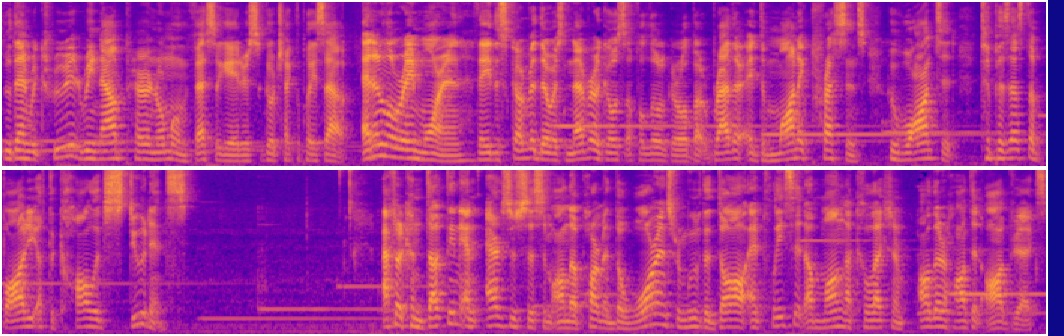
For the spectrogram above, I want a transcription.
who then recruited renowned paranormal investigators to go check the place out. Ed and Lorraine Warren, they discovered there was never a ghost of a little girl, but rather a demonic presence who wanted to possess the body of the college students. After conducting an exorcism on the apartment, the Warrens removed the doll and placed it among a collection of other haunted objects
